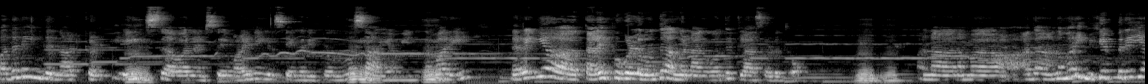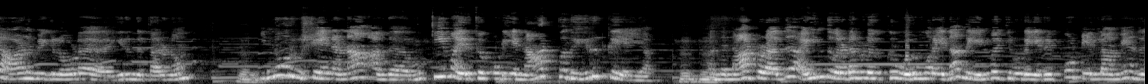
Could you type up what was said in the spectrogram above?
பதினைந்து நாட்கள் எய்ட்ஸ் அவேர்னஸ் மழைநீர் சேகரிப்பு விவசாயம் இந்த. மாதிரி நிறைய தலைப்புகள்ல வந்து அங்க நாங்க வந்து கிளாஸ் எடுத்தோம் நம்ம அத அந்த மாதிரி மிகப்பெரிய ஆளுமைகளோட இருந்த தருணம். இன்னொரு விஷயம் என்னன்னா அந்த முக்கியமா இருக்கக்கூடிய நாற்பது இருக்கை ஐயா. அந்த நாட்டோட அது ஐந்து வருடங்களுக்கு ஒரு முறை தான் அந்த என்வைக்கினுடைய ரிப்போர்ட் எல்லாமே அந்த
